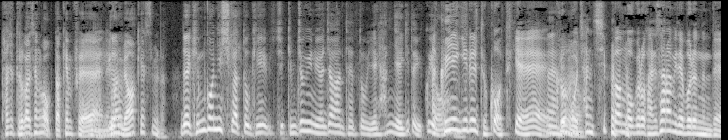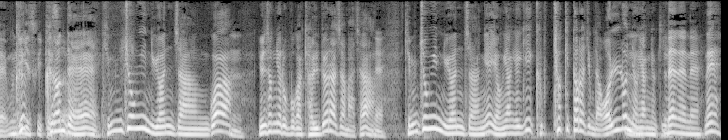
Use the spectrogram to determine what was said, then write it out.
다시 들어갈 생각 없다 캠프에 네네. 이건 명확히 했습니다. 네, 김건희 씨가 또 기- 김종인 위원장한테 또한 얘기도 있고요. 아, 그 얘기를 듣고 어떻게 네. 그럼 뭐 그럼요. 잔치밥 먹으러 간 사람이 돼 버렸는데 움직일 수 있겠어요. 그런데 김종인 위원장과 음. 윤석열 후보가 결별하자마자 네. 김종인 위원장의 영향력이 급격히 떨어집니다. 언론 음. 영향력이. 네네네. 네,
